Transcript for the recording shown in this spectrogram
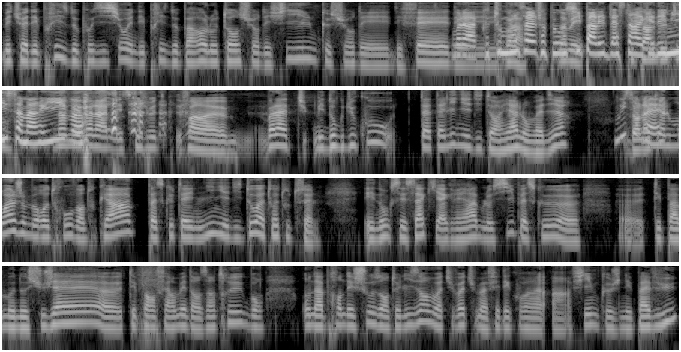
mais tu as des prises de position et des prises de parole autant sur des films que sur des, des faits. Voilà, que tout le monde sache. Je peux aussi parler de la Star Academy, ça m'arrive. mais voilà, mais ce que je veux, enfin, euh, voilà, mais donc du coup, tu as ta ligne éditoriale, on va dire. Oui, dans laquelle moi je me retrouve en tout cas parce que tu as une ligne édito à toi toute seule. Et donc c'est ça qui est agréable aussi parce que euh, t'es pas monosujet, euh, t'es pas enfermé dans un truc. Bon, on apprend des choses en te lisant. Moi, tu vois, tu m'as fait découvrir un, film que je n'ai pas vu,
